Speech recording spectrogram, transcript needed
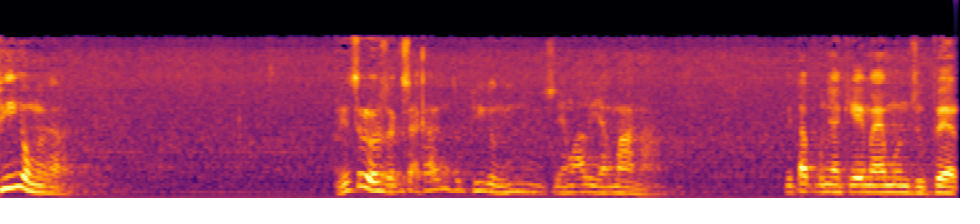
Bingung sekarang. Ini terus sekarang bingung yang wali yang mana. Kita punya Kiai Maimun Zubair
